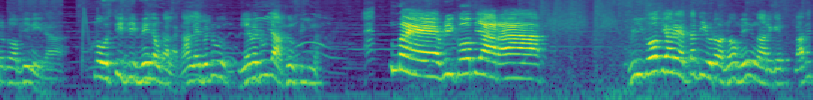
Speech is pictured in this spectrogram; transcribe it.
တော်တော်ဖြစ်နေတာမဟုတ်စီတီမင်းလောက်တာလားငါ level 2 level 2ရဖွင့်ပြီးမှာမဲရီကောပြတာရီကောပြတဲ့တတိကိုတော့နော်မင်းငါတကယ်လာတယ်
